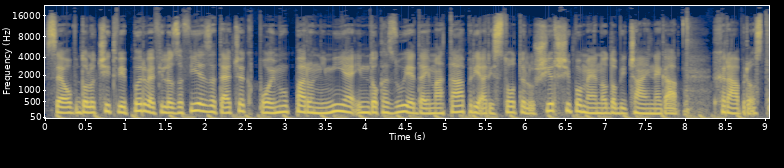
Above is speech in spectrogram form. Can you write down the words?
se ob določitvi prve filozofije zateče k pojmu paronimije in dokazuje, da ima ta pri Aristotelu širši pomen od običajnega – hrabrost,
